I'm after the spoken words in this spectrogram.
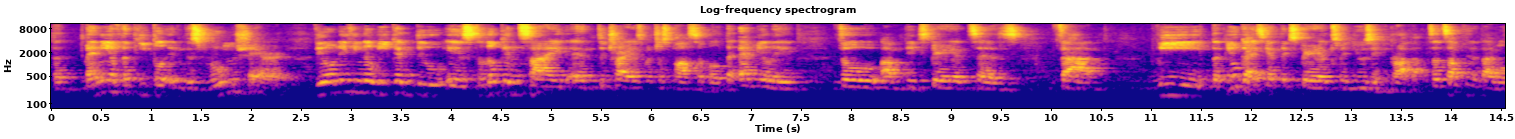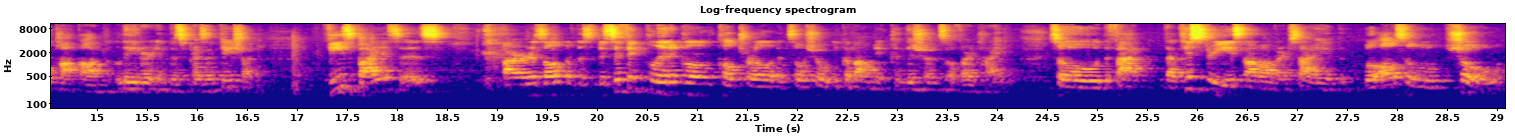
that many of the people in this room share, the only thing that we can do is to look inside and to try as much as possible to emulate though um, the experiences that we, that you guys get to experience when using products. That's something that I will talk on later in this presentation. These biases are a result of the specific political, cultural, and socio-economic conditions of our time. So the fact that history is not on our side will also show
